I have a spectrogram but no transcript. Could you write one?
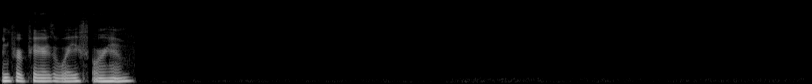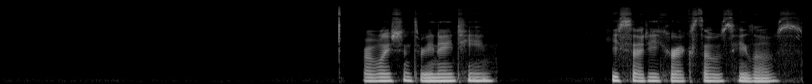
and prepare the way for him. Revelation 3:19 He said he corrects those he loves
